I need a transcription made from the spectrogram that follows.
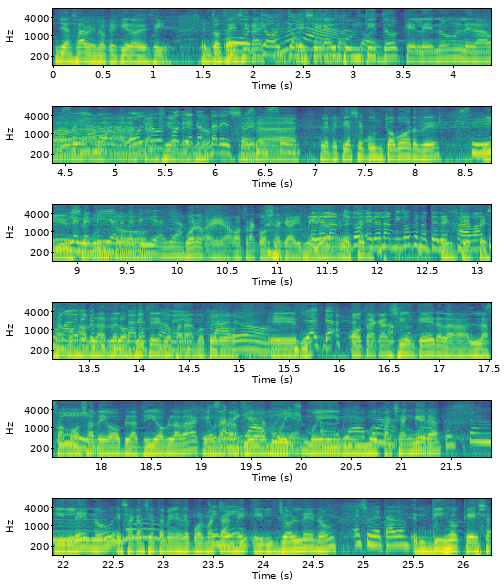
ya sabes lo que quiero decir. Entonces Uy, era, uy, uy, ese era el puntito que Lennon le daba Hoy a, la- a las hoy no canciones. podía ¿no? cantar eso. Era- Sí, Le metía ese punto borde y Le metía, le punto- metía ya. Bueno, eh, otra cosa que hay. mira, Era el es amigo, que era el amigo que no te en que dejaba tu madre a que te hablar de los Beatles y no él. paramos, pero Claro. eh, Ya, ya. otra canción que era la, la Sí. famosa de Obladi Oblada, que es una canción muy muy muy, pachanguera, y Lennon, esa canción también es de Paul Sí, McCartney, sí. y John Lennon Es dijo que esa,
